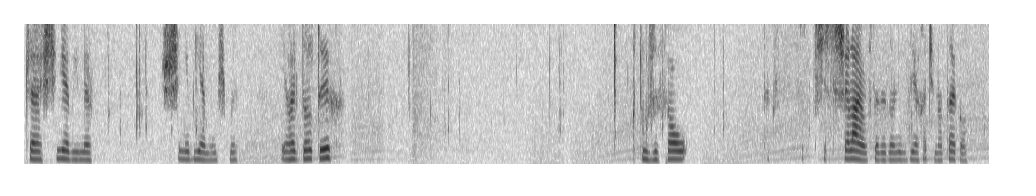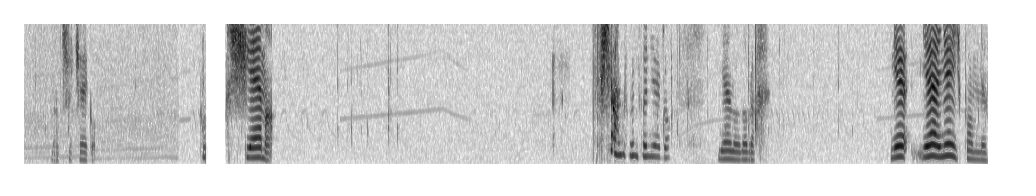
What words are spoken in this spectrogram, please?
Cześć, nie bij mnie. Już się nie bijemy, musimy jechać do tych, którzy są, tak się strzelają, wtedy do nich wjechać na tego, na trzeciego. Siema. Wsiadłem do niego. Nie no, dobra. Nie, nie, nie idź po mnie.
